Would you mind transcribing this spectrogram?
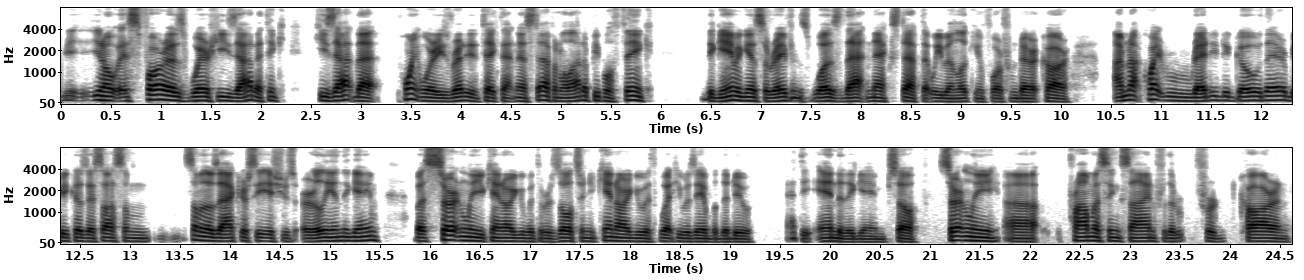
you know, as far as where he's at, I think he's at that point where he's ready to take that next step. And a lot of people think the game against the Ravens was that next step that we've been looking for from Derek Carr. I'm not quite ready to go there because I saw some some of those accuracy issues early in the game, but certainly you can't argue with the results and you can't argue with what he was able to do at the end of the game. So certainly uh, promising sign for the for Carr and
